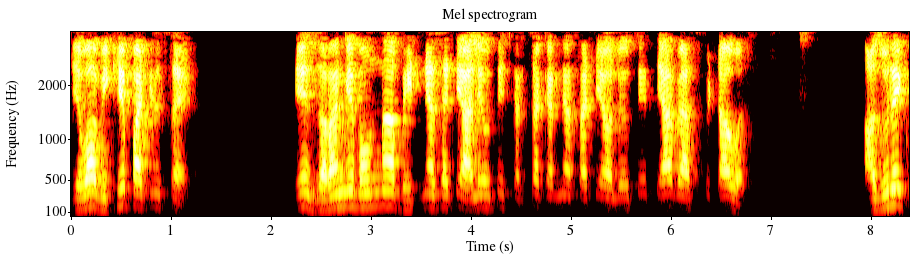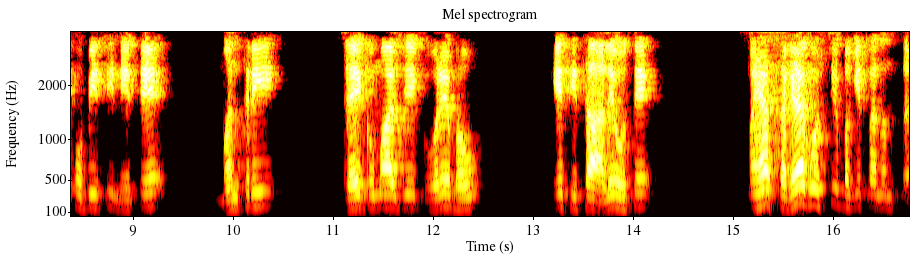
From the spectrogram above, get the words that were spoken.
जेव्हा विखे पाटील साहेब हे जरांगे भाऊंना भेटण्यासाठी आले होते चर्चा करण्यासाठी आले होते त्या व्यासपीठावर अजून एक ओबीसी नेते मंत्री जयकुमारजी गोरे भाऊ हे तिथं आले होते. मग ह्या सगळ्या गोष्टी बघितल्यानंतर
